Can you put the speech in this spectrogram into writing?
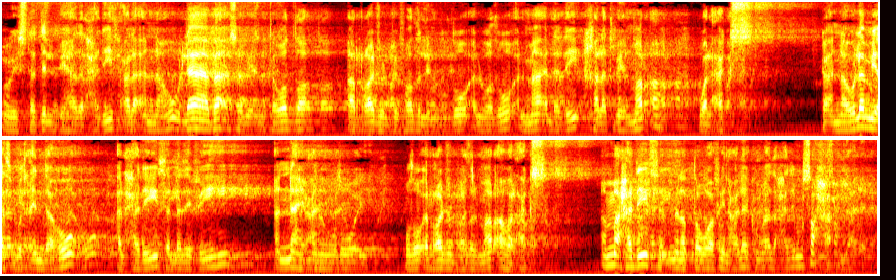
ويستدل بهذا الحديث على أنه لا بأس بأن يتوضأ الرجل بفضل الوضوء, الوضوء الماء الذي خلت به المرأة والعكس. كأنه لم يثبت عنده الحديث الذي فيه النهي عن الوضوء وضوء الرجل بفضل المرأة والعكس. أما حديث من الطوافين عليكم هذا حديث مصحح. عند أهل العلم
